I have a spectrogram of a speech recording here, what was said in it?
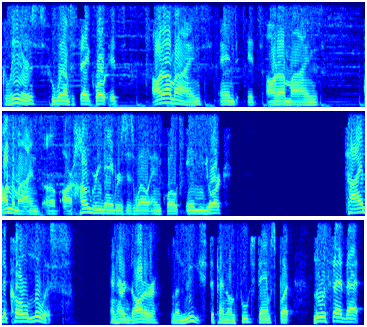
Gleaners, who went on to say, quote, it's on our minds and it's on our minds, on the minds of our hungry neighbors as well, end quote, in New York. Ty Nicole Lewis and her daughter Lanice depend on food stamps, but Lewis said that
